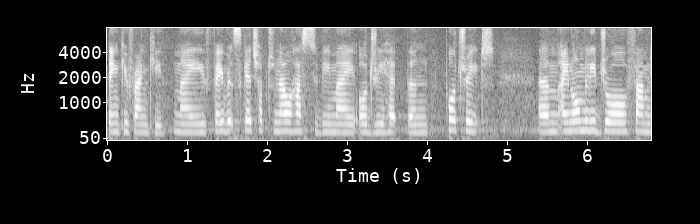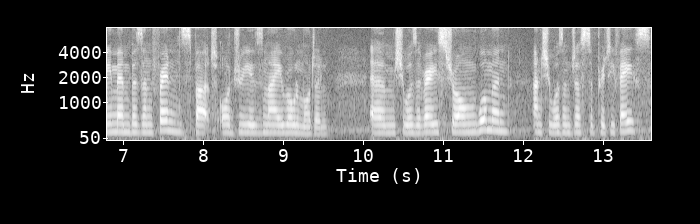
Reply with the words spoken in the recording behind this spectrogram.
Thank you, Frankie. My favorite sketch up to now has to be my Audrey Hepburn portrait. Um, I normally draw family members and friends, but Audrey is my role model. Um, she was a very strong woman, and she wasn't just a pretty face.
